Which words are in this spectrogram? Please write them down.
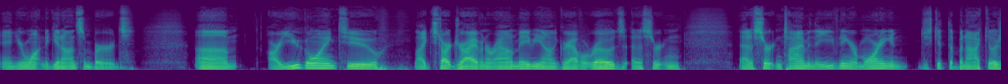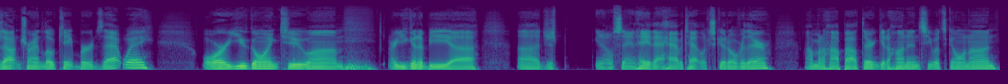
and you're wanting to get on some birds, um, are you going to like start driving around maybe on gravel roads at a certain at a certain time in the evening or morning and just get the binoculars out and try and locate birds that way? Or are you going to um, are you going to be uh, uh, just you know, saying, hey, that habitat looks good over there. I'm going to hop out there and get a hunt in, see what's going on.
